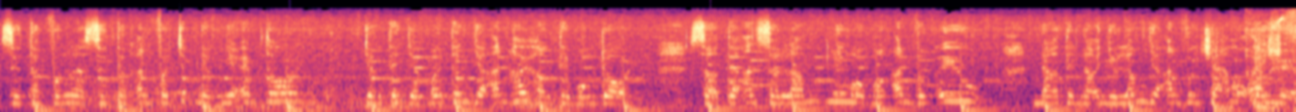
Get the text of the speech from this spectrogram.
sự thật vẫn là sự thật anh phải chấp nhận như em thôi Dần thì giận bản thân giờ anh hối hận thì muộn rồi. Sợ thì anh sợ lắm nhưng một mình anh vẫn yêu. Nợ thì nợ nhiều lắm giờ anh vẫn trả một em hiểu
